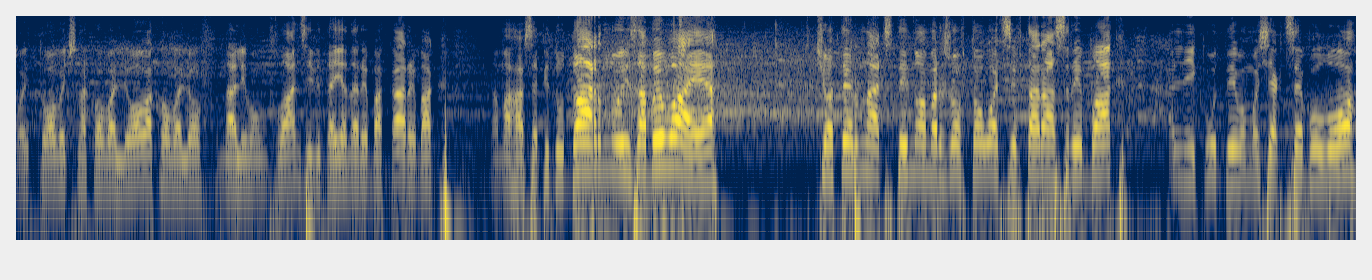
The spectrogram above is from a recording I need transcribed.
Войтович на Ковальова. Ковальов на лівому фланзі віддає на Рибака. Рибак намагався під удар. Ну і забиває. 14-й номер жовтоводців Тарас Рибак. Дальній кут. Дивимося, як це було.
